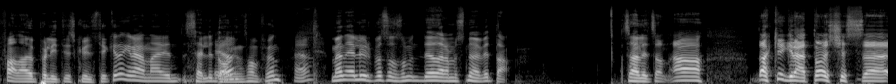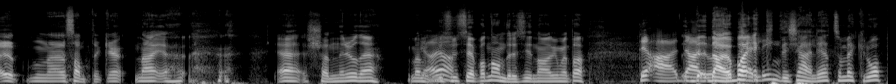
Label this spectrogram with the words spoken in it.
Faen, det er jo politisk kunststykke, det greiene her, selv i Ja. dagens samfunn. Ja. Men jeg lurer på sånn som det der med Snøhvit, da. Så er det litt sånn Ja, det er ikke greit å kysse uten eh, samtykke. Nei, jeg skjønner jo det. Men Ja, ja. hvis du ser på den andre siden av argumentet Det er, Det, det, er jo bare ekte kjærlighet som vekker opp.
